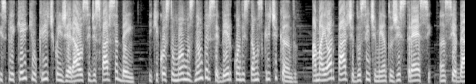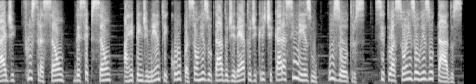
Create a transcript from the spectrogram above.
Expliquei que o crítico em geral se disfarça bem, e que costumamos não perceber quando estamos criticando. A maior parte dos sentimentos de estresse, ansiedade, frustração, decepção, arrependimento e culpa são resultado direto de criticar a si mesmo, os outros, situações ou resultados.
